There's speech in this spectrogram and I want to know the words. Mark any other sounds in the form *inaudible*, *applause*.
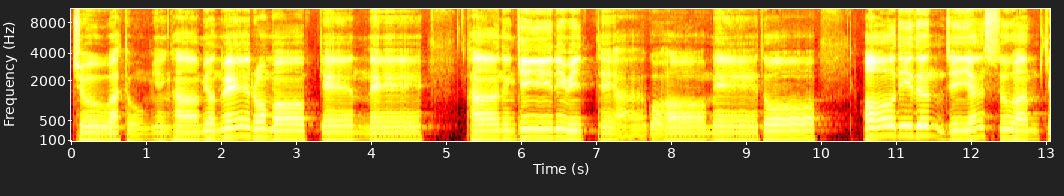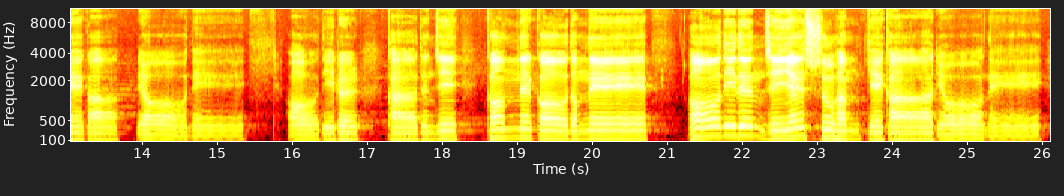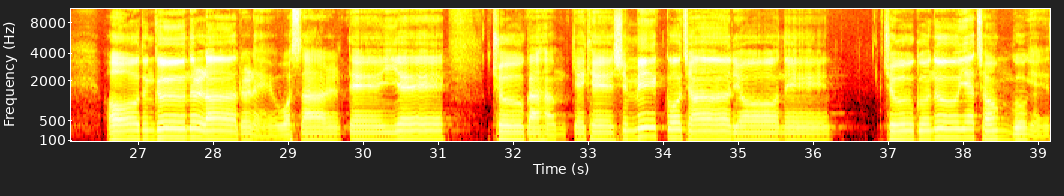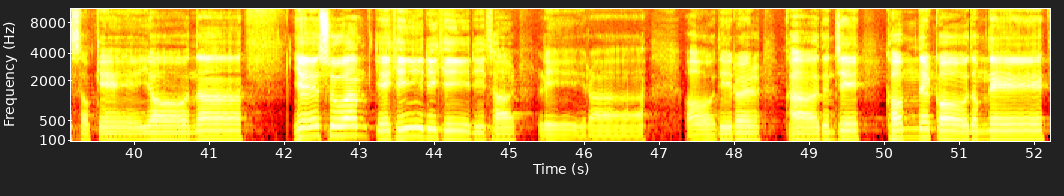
주와 동행하면 외로움 없겠네. 가는 길이 위태하고 험해도 어디든지 예수 함께 가려네. 어디를 가든지 겁낼 것 없네. 어디든지 예수 함께 가려네. 어두운 그늘 나를 애워쌀 때에 주가 함께 계심 믿고 자려네. 죽은 후에 천국에서 깨어나 예수 함께 길이 길이 살리라 어디를 가든지 겁낼 것 없네.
